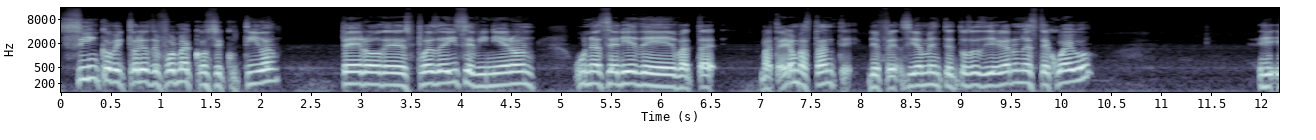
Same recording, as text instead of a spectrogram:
cinco victorias de forma consecutiva, pero después de ahí se vinieron una serie de, batallas batallaron bastante defensivamente. Entonces llegaron a este juego y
